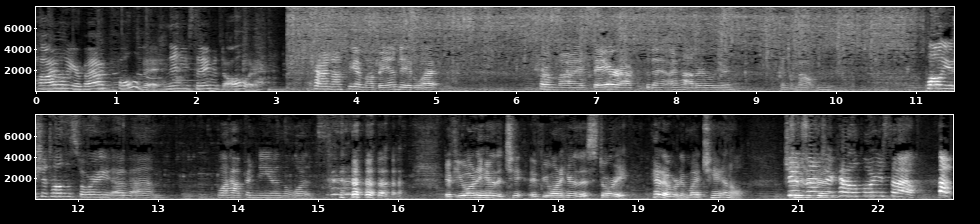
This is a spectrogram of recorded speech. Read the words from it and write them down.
pile your bag full of it and then you save a dollar. Trying not to get my band-aid wet from my bear accident I had earlier in the mountains. Paul, you should tell the story of um, what happened to you in the woods. if you want to hear the ch- if you want to hear this story, head over to my channel. Choose Adventure California style. Ba,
